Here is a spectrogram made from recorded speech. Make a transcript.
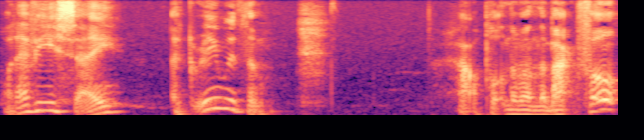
Whatever you say, agree with them. That'll put them on the back foot."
